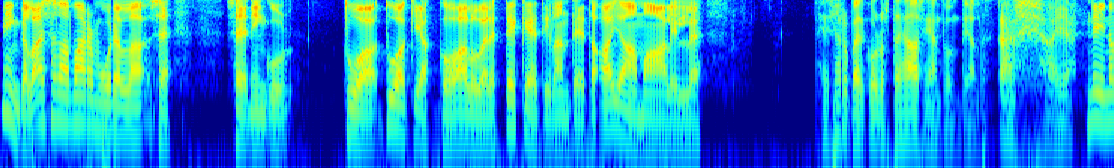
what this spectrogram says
minkälaisella varmuudella se, se niinku tuo, tuo kiekkoa alueelle, tekee tilanteita, ajaa maalille. Hei, sä rupeat kuulostaa ihan asiantuntijalta. Äh, ai, niin, no,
